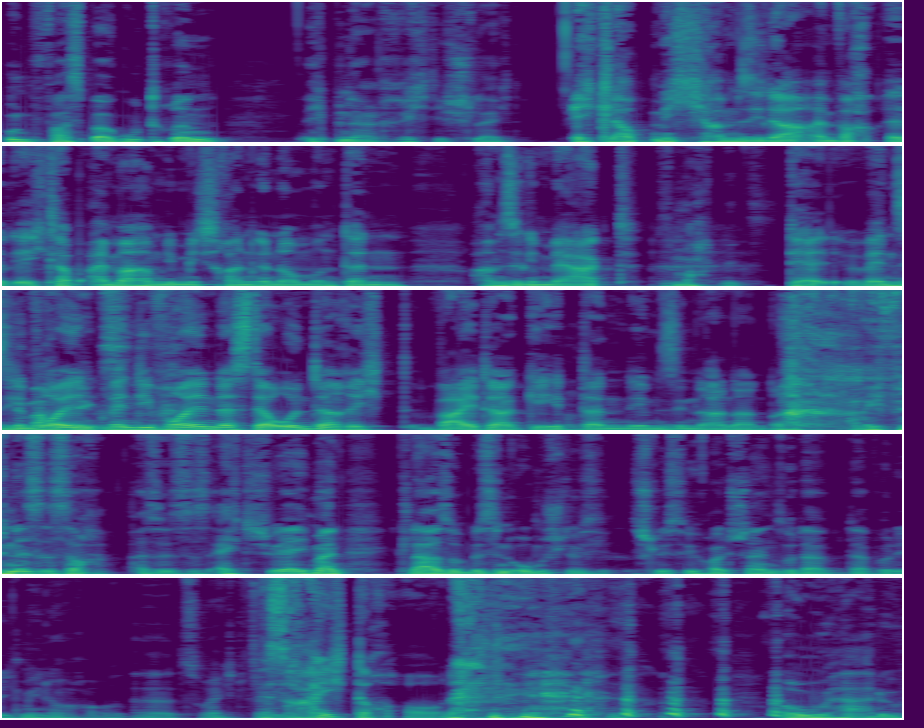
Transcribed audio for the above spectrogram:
unfassbar gut drin. Ich bin da richtig schlecht. Ich glaube, mich haben sie da einfach, äh, ich glaube, einmal haben die mich drangenommen und dann haben sie gemerkt, Das macht nichts. der, wenn sie Der wollen, wenn die wollen, dass der Unterricht weitergeht, dann nehmen sie einen anderen dran. Aber ich finde, es ist auch, also es ist echt schwer. Ich meine, klar, so ein bisschen oben Schleswig- Schleswig-Holstein, so da, da würde ich mich noch äh, zurechtfinden. Das reicht doch auch. Oh, ha, du.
